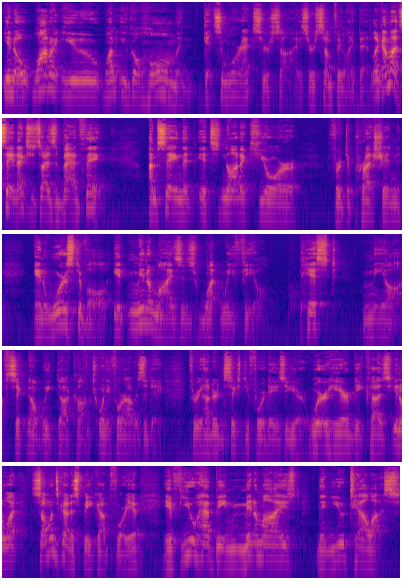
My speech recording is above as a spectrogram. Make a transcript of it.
you know, why don't you, why don't you go home and get some more exercise or something like that? Like, I'm not saying exercise is a bad thing. I'm saying that it's not a cure for depression. And worst of all, it minimizes what we feel. Pissed me off. SickNotWeak.com, 24 hours a day, 364 days a year. We're here because, you know what? Someone's got to speak up for you. If you have been minimized, then you tell us.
